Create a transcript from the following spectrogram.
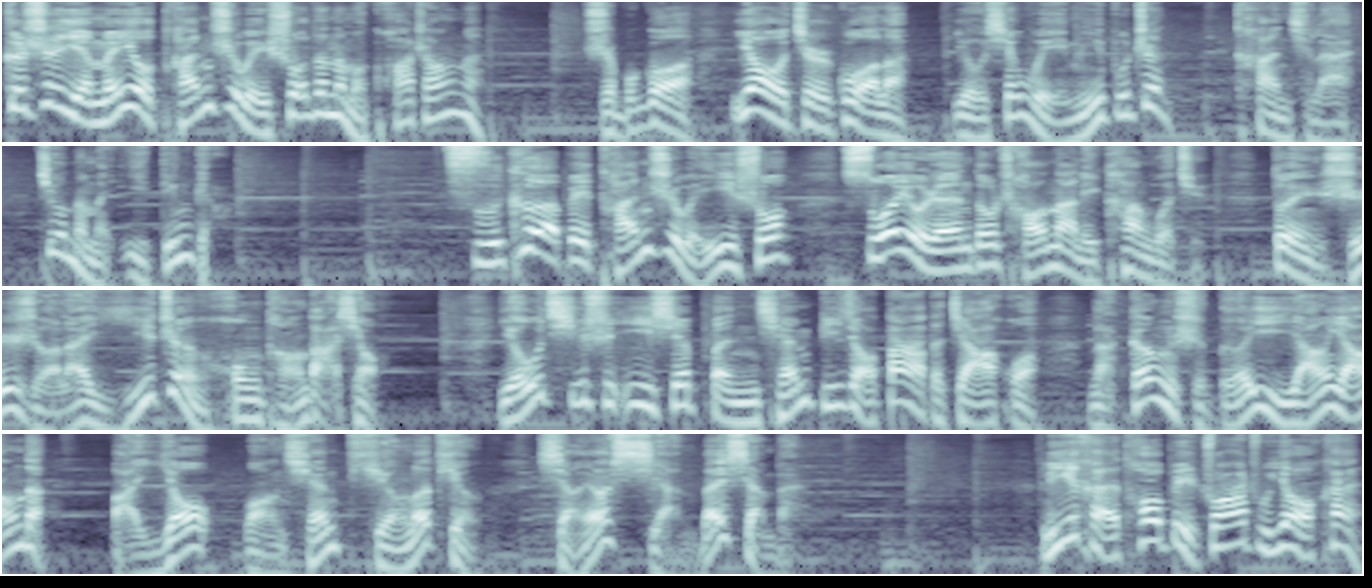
可是也没有谭志伟说的那么夸张啊。只不过药劲儿过了，有些萎靡不振，看起来就那么一丁点儿此刻被谭志伟一说，所有人都朝那里看过去，顿时惹来一阵哄堂大笑。尤其是一些本钱比较大的家伙，那更是得意洋洋的把腰往前挺了挺。想要显摆显摆，李海涛被抓住要害，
